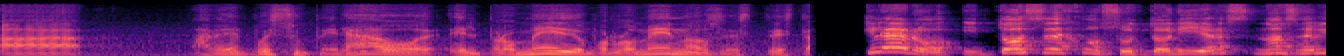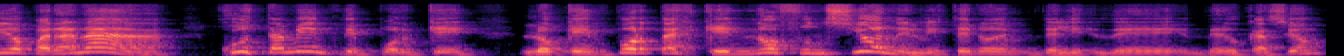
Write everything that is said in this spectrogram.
a haber pues superado el promedio por lo menos. Este, Claro, y todas esas consultorías no han servido para nada, justamente porque lo que importa es que no funcione el Ministerio de, Educación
